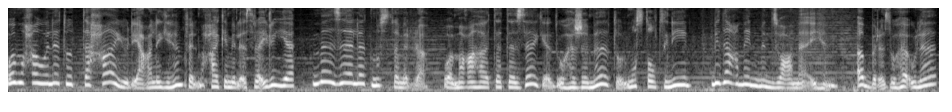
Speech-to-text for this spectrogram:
ومحاولات التحايل عليهم في المحاكم الإسرائيلية ما زالت مستمرة ومعها تتزايد هجمات المستوطنين بدعم من زعمائهم. أبرز هؤلاء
